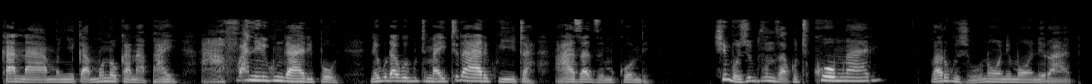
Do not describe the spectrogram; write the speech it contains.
kana munyika muno kana pai haafaniri kunge aripo. Nekuda kwekuti maitiro aari kuita haazadze mukombe. Chimbozvibvunza kuti ko mwari? Vari kuzvionawo nemaonero api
